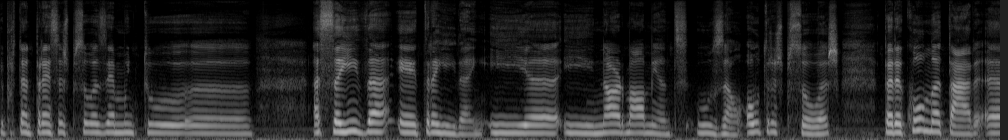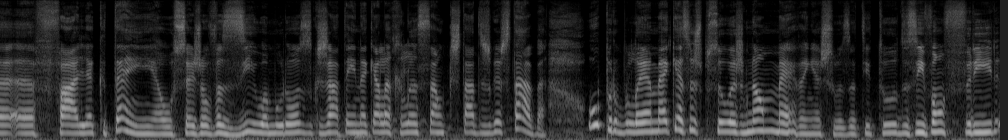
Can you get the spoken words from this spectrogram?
e, portanto, para essas pessoas é muito. Uh, a saída é traírem e, uh, e normalmente usam outras pessoas para colmatar a, a, falha que têm, ou seja, o vazio amoroso que já têm naquela relação que está desgastada. O problema é que essas pessoas não medem as suas atitudes e vão ferir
